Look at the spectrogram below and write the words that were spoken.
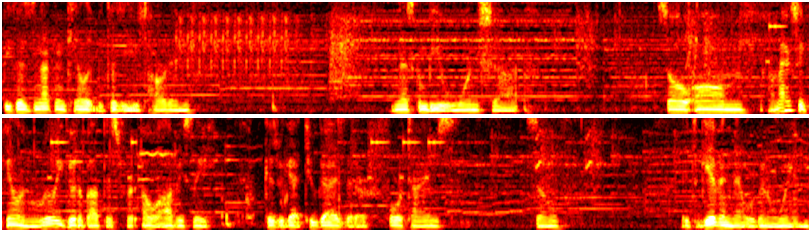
Because he's not gonna kill it because he used harden. And that's gonna be one shot. So um I'm actually feeling really good about this for oh obviously because we got two guys that are four times. So it's given that we're gonna win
